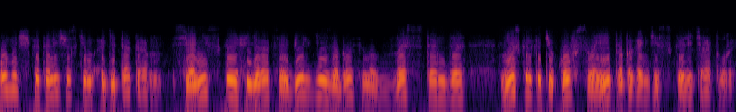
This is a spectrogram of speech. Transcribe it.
помощь католическим агитаторам сионистская федерация Бельгии забросила в Вестенде несколько тюков своей пропагандистской литературы.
